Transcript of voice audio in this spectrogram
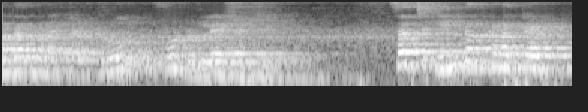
interconnected through food relationship. Such interconnected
